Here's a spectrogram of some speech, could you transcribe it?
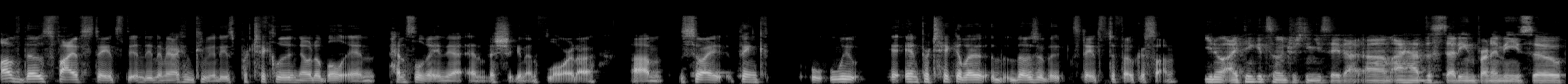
of those five states, the Indian American community is particularly notable in Pennsylvania and Michigan and Florida. Um, so I think we, in particular, those are the states to focus on you know, I think it's so interesting you say that. Um, I have the study in front of me. So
